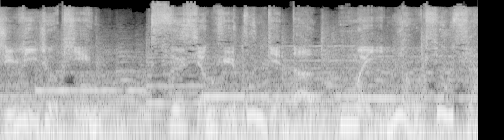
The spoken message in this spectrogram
实力热评，思想与观点的美妙交响。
